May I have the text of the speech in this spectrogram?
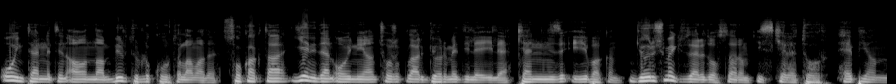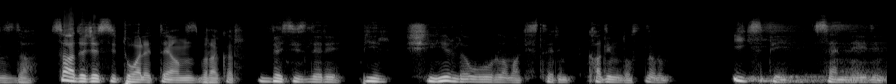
o internetin ağından bir türlü kurtulamadı. Sokakta yeniden oynayan çocuklar görme dileğiyle. Kendinize iyi bakın. Görüşmek üzere dostlarım. İskeletor hep yanınızda. Sadece sizi tuvalette yalnız bırakır. Ve sizleri bir şiirle uğurlamak isterim kadim dostlarım. XP sen neydin?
